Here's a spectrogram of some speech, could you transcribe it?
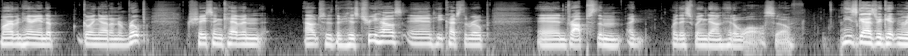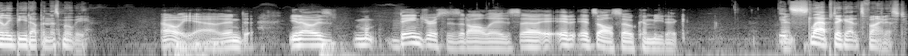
Marv and Harry end up going out on a rope, chasing Kevin out to the, his treehouse, and he cuts the rope and drops them where they swing down, hit a wall. So these guys are getting really beat up in this movie. Oh yeah, and you know, as m- dangerous as it all is, uh, it, it it's also comedic. It's slapstick at its finest.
